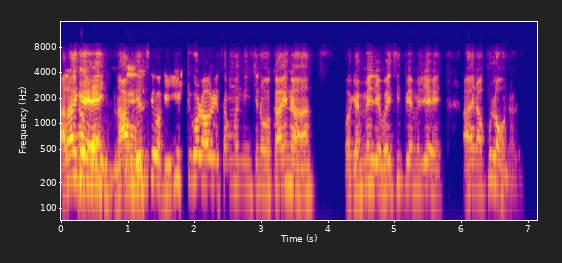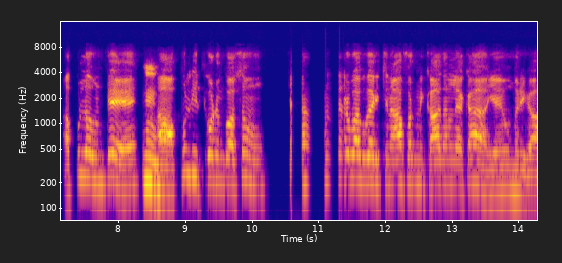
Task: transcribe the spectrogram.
అలాగే. నాకు. తెలిసి ఒక ఈస్ట్ గోదావరికి సంబంధించిన ఒక ఆయన ఒక ఎమ్మెల్యే వైసీపీ ఎమ్మెల్యే ఆయన అప్పుల్లో ఉన్నాడు. అప్పుల్లో ఉంటే ఆ అప్పులు తీర్చుకోవడం కోసం చంద్రబాబు గారు ఇచ్చిన ఆఫర్ని కాదనలేక ఏమో మరి ఆ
